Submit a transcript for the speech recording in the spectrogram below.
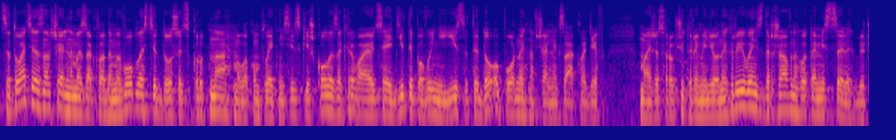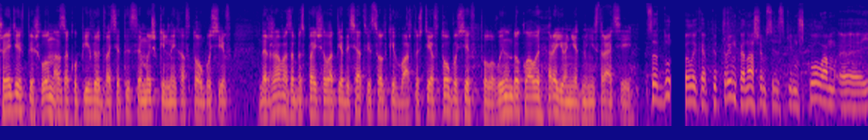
Ситуація з навчальними закладами в області досить скрутна. Малокомплектні сільські школи закриваються, і діти повинні їздити до опорних навчальних закладів. Майже 44 мільйони гривень з державного та місцевих бюджетів пішло на закупівлю 27 шкільних автобусів. Держава забезпечила 50% вартості автобусів, половину доклали районні адміністрації. Це велика підтримка нашим сільським школам, е,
